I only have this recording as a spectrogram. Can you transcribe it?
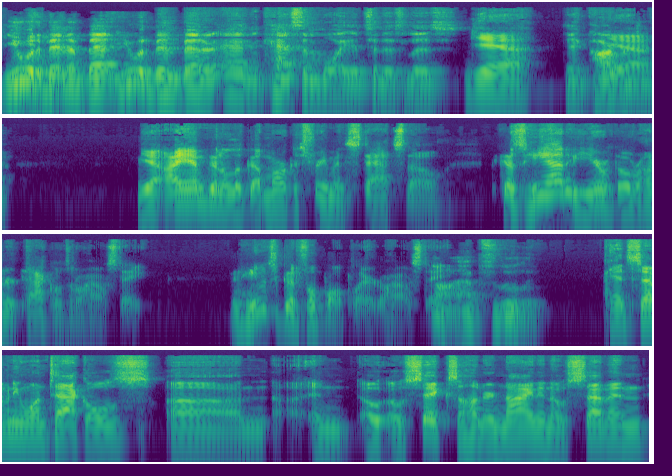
You would have been a bet. You would have been better adding Katzenmoyer to this list Yeah, than Carpenter. Yeah, I am going to look up Marcus Freeman's stats though, because he had a year with over 100 tackles at Ohio State, and he was a good football player at Ohio State. Oh, absolutely. He had 71 tackles uh, in 06, 109 in 07,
